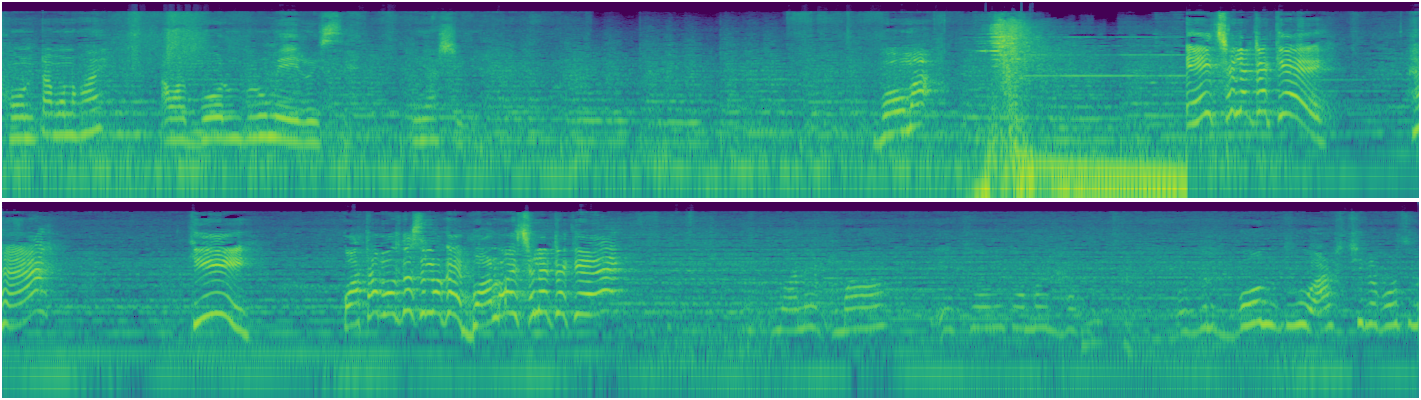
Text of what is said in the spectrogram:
ফোনটা মনে হয় আমার বোর রুমেই রয়েছে। নিয়ে আসি বৌমা! এই ছেলেটা কে? হ্যাঁ? কি? কথা বলতেছিল কে বল ওই ছেলেটাকে মানে মা, এখানে তো আমার মানে বন্ধু আসছিল, বলছিল,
